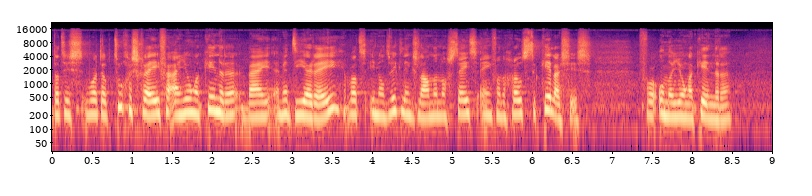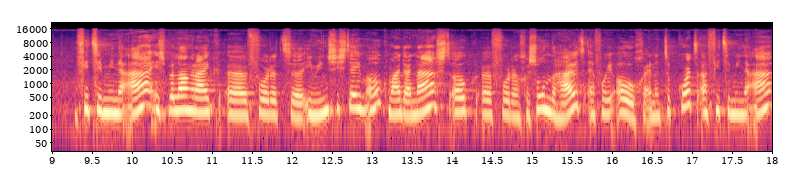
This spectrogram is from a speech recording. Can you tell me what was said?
dat is, wordt ook toegeschreven aan jonge kinderen bij, met diarree, wat in ontwikkelingslanden nog steeds een van de grootste killers is voor onder jonge kinderen. Vitamine A is belangrijk uh, voor het uh, immuunsysteem ook, maar daarnaast ook uh, voor een gezonde huid en voor je ogen. En een tekort aan vitamine A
